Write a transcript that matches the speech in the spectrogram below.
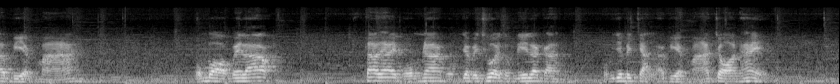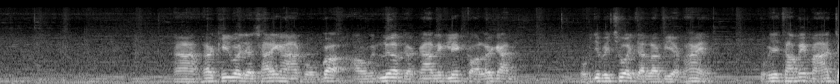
ระเบียบหมา ผมบอกไปแล้ว ถ้าให้ผมนะ ผมจะไปช่วยตรงนี้แล้วกัน ผมจะไปจัดระเบียบหมาจรให้อ่าถ้าคิดว่าจะใช้งานผมก็เอาเริ่มจากงานเล็กๆก่อนแล้วกัน ผมจะไปช่วยจัดระเบียบให้ ผมจะทำให้หมาจ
